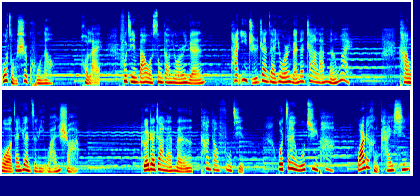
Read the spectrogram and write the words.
我总是哭闹。后来，父亲把我送到幼儿园。他一直站在幼儿园的栅栏门外，看我在院子里玩耍。隔着栅栏门看到父亲，我再无惧怕，玩得很开心。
